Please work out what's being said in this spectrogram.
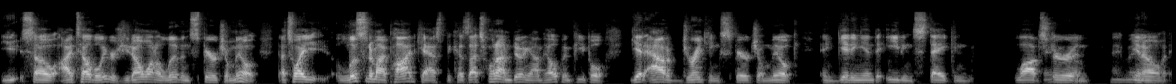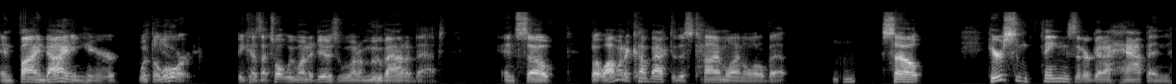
You, so I tell believers you don't want to live in spiritual milk. That's why you listen to my podcast because that's what I'm doing. I'm helping people get out of drinking spiritual milk and getting into eating steak and lobster you and. Amen. you know and fine dining here with the Yeah. Lord because that's what we want to do is we want to move out of that. And so, but I want to come back to this timeline a little bit. Mhm. So here's some things that are going to happen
